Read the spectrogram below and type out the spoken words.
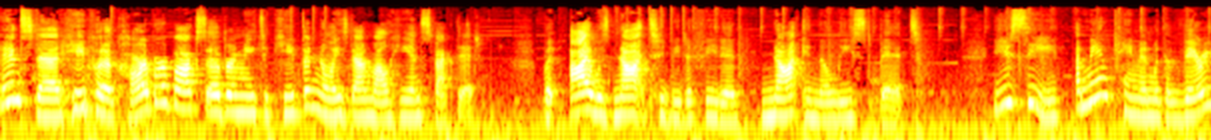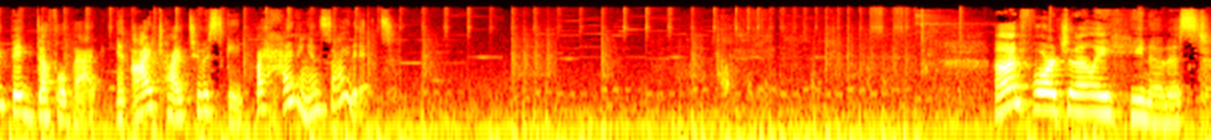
Instead, he put a cardboard box over me to keep the noise down while he inspected. But I was not to be defeated, not in the least bit. You see, a man came in with a very big duffel bag and I tried to escape by hiding inside it. Unfortunately, he noticed.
